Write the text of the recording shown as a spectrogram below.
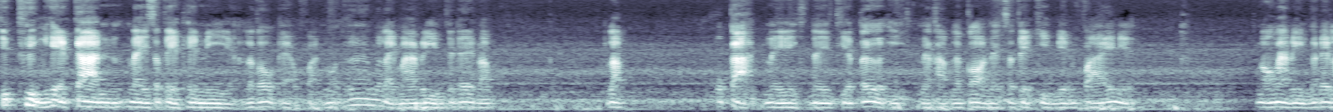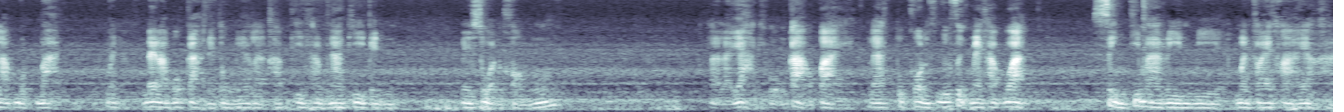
คิดถึงเหตุการณ์ในสเตทเทนนีแล้วก็แอบฝันว่าเออเมื่อไหร่มารีนจะได้รับ รับโอกาสในในเทยเตอร์อีกนะครับ แล้วก็ในสเตททีมเบียนไฟเนี่ย น้องมารีนก็ได้รับบทบาทได้รับโอกาสในตรงนี้แหละครับ ที่ทำหน้าที่เป็นในส่วนของหลายๆอย่างที่ผมกล่าวไป และทุกคนรู้สึกไหมครับว่า สิ่งที่มารีนมีมันคล้ายๆกับใคร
